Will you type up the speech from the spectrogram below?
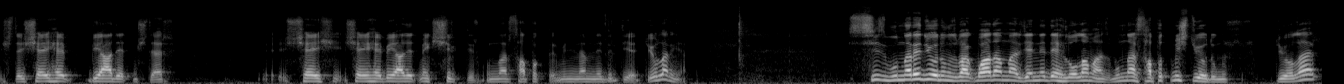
İşte şeyhe biat etmişler. Şeyh, şeyhe biat etmek şirktir. Bunlar sapıktır bilmem nedir diye diyorlar ya. Siz bunlara diyordunuz bak bu adamlar cennet ehli olamaz. Bunlar sapıtmış diyordunuz diyorlar.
